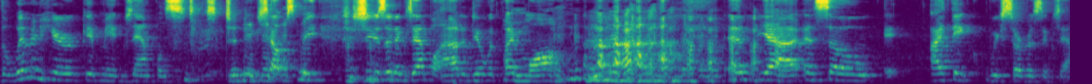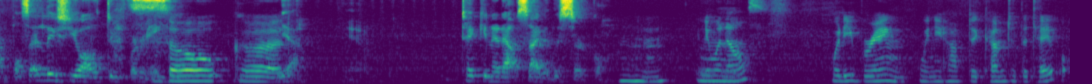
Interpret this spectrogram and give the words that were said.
the women here give me examples. Denise helps me. She's an example of how to deal with my mom. and yeah, and so it, I think we serve as examples. At least you all do for me. so good Yeah, Yeah. taking it outside of the circle. hmm anyone mm-hmm. else what do you bring when you have to come to the table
